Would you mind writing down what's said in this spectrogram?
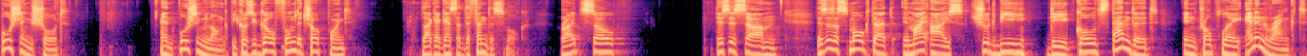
pushing short and pushing long because you go from the choke point like against a defender smoke, right? So this is um, this is a smoke that, in my eyes, should be the gold standard in pro play and in ranked.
